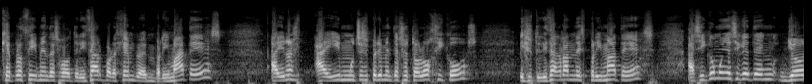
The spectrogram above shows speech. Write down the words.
qué procedimiento se va a utilizar. Por ejemplo, en primates hay, unos, hay muchos experimentos etológicos y se utiliza grandes primates, así como yo sí que tengo... Yo,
